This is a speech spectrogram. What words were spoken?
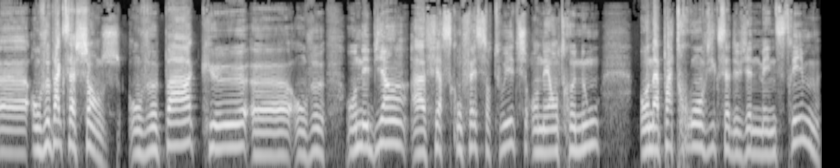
euh, on veut pas que ça change. On veut pas que euh, on veut. On est bien à faire ce qu'on fait sur Twitch. On est entre nous. On n'a pas trop envie que ça devienne mainstream.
